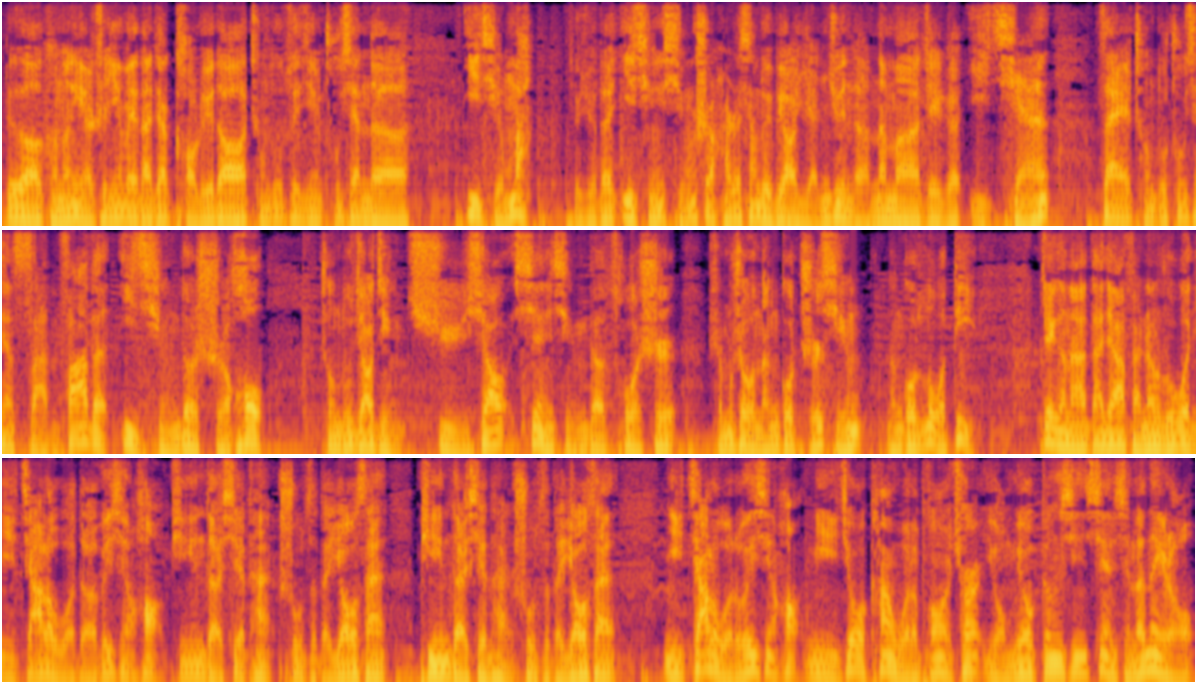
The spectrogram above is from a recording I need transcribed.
这个可能也是因为大家考虑到成都最近出现的疫情嘛，就觉得疫情形势还是相对比较严峻的。那么这个以前在成都出现散发的疫情的时候，成都交警取消限行的措施，什么时候能够执行、能够落地？这个呢，大家反正如果你加了我的微信号，拼音的谢探，数字的幺三，拼音的谢探，数字的幺三，你加了我的微信号，你就看我的朋友圈有没有更新限行的内容。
